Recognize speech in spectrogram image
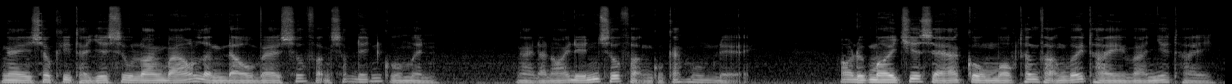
Ngay sau khi Thầy Giêsu loan báo lần đầu về số phận sắp đến của mình, Ngài đã nói đến số phận của các môn đệ. Họ được mời chia sẻ cùng một thân phận với Thầy và như Thầy –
